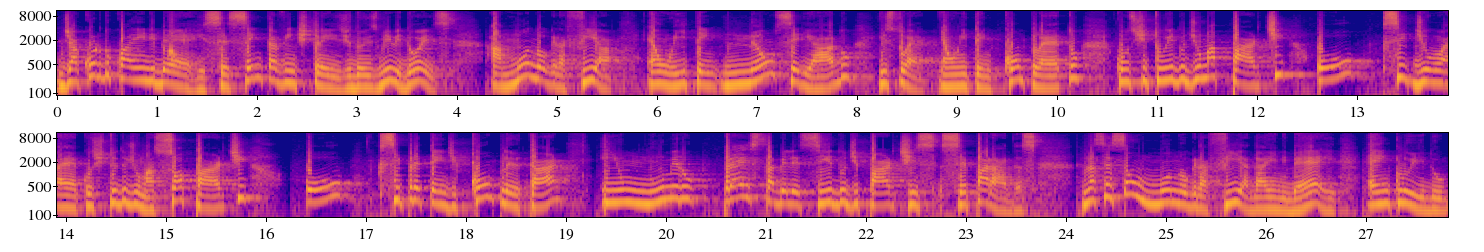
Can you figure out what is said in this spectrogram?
De acordo com a NBR 6023 de 2002, a monografia é um item não seriado, isto é, é um item completo, constituído de uma parte ou de uma, é, constituído de uma só parte ou que se pretende completar em um número pré-estabelecido de partes separadas. Na seção monografia da NBR é incluído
